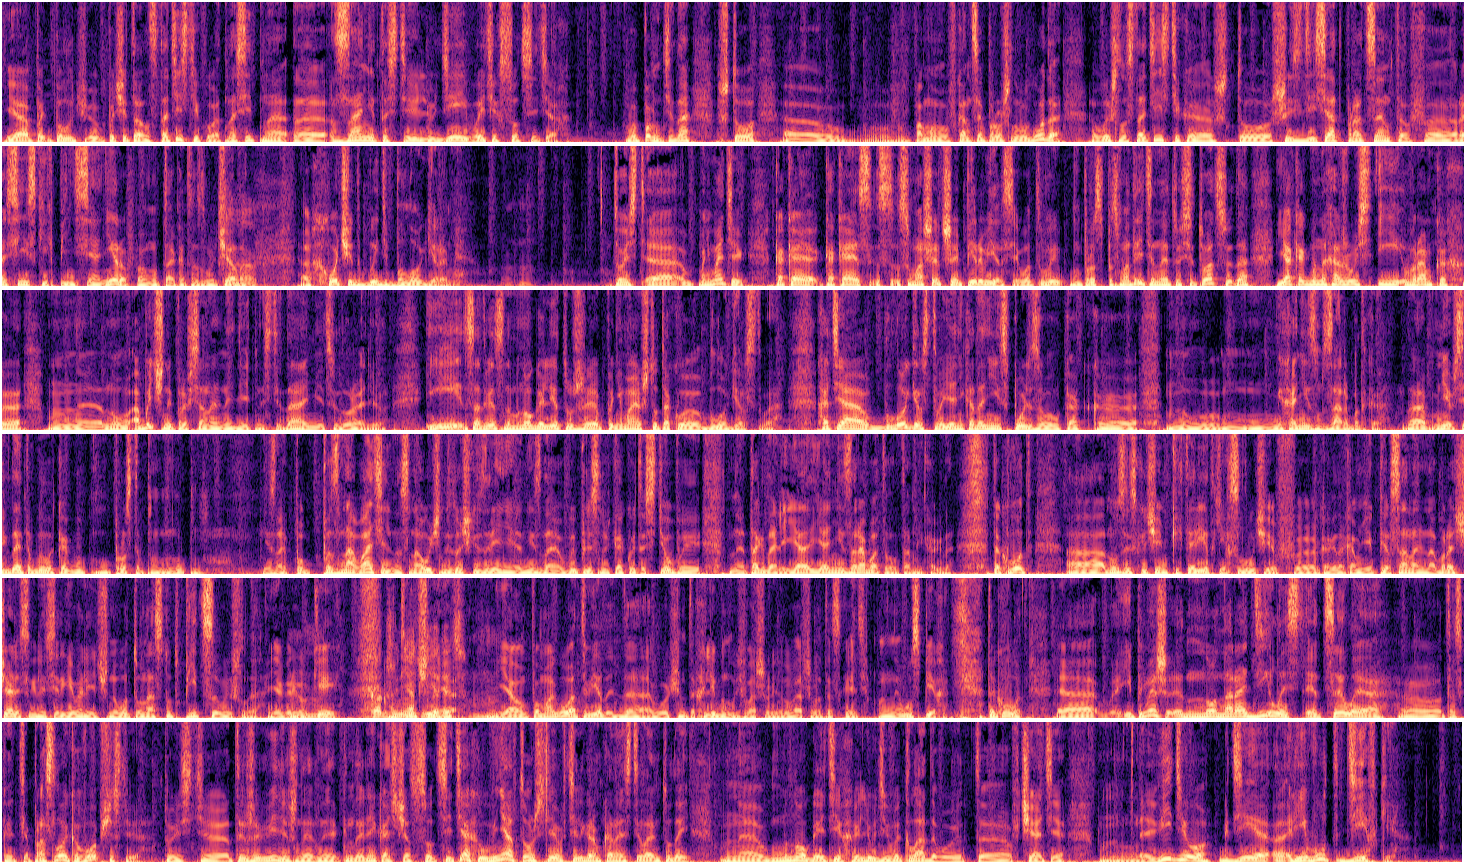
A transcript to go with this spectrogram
Я по получ, почитал статистику относительно э, занятости людей в этих соцсетях. Вы помните, да, что, э, по-моему, в конце прошлого года вышла статистика, что 60% э, российских пенсионеров, по-моему, так это звучало, так. хочет быть блогерами. То есть, э, понимаете, какая, какая сумасшедшая перверсия. Вот вы просто посмотрите на эту ситуацию, да. Я как бы нахожусь и в рамках, э, э, ну, обычной профессиональной деятельности, да, имеется в виду радио. И, соответственно, много лет уже понимаю, что такое блогерство. Хотя блогерство я никогда не использовал как, ну, механизм заработка, да. Мне всегда это было как бы просто, ну, не знаю, познавательно, с научной точки зрения, не знаю, выплеснуть какой-то степ и э, так далее. Я, я не зарабатывал там никогда. Так вот, а, ну, за исключением каких-то редких случаев, э, когда ко мне персонально обращались, говорили, Сергей Валерьевич, ну вот у нас тут пицца вышла. Я говорю, окей. Как же отлично, не отведать? Я, я вам помогу отведать, да, в общем-то, хлебнуть вашего, вашего, так сказать, успеха. Так вот, э, и понимаешь, но народилась целая, так сказать, прослойка в обществе. То есть ты же видишь, наверное, наверняка сейчас в соцсетях, и у меня в том числе в телеграм-канале Стилавин Тудей много этих людей выкладывают э, в чате видео, где э, ревут девки.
